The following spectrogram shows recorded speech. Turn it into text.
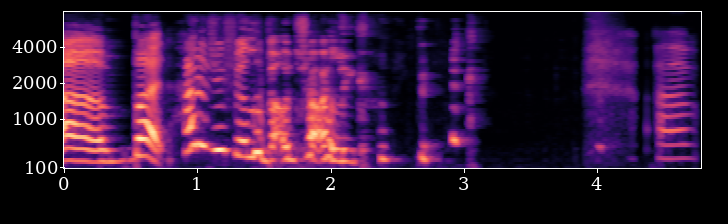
um, but how did you feel about Charlie? Coming back? Um,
